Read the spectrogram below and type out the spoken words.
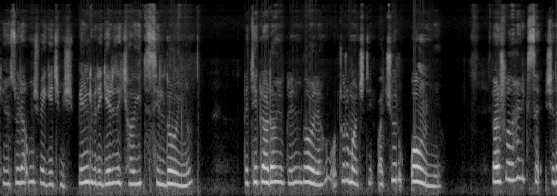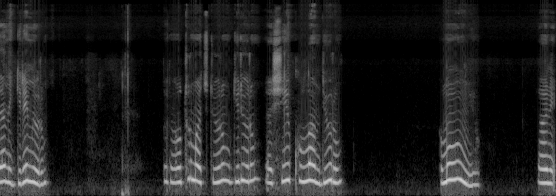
Kendisi öyle yapmış ve geçmiş. Benim gibi de geri zekalı gitti sildi oyunu. Ve tekrardan yükledim böyle. Oturum açtı. Açıyorum olmuyor. Yani şu an her iki şeyden de giremiyorum. Bakın oturum aç diyorum. Giriyorum. Ya şeyi kullan diyorum. Ama olmuyor. Yani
